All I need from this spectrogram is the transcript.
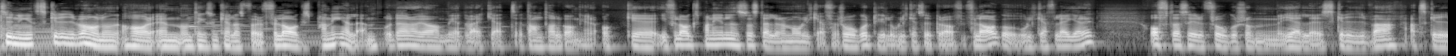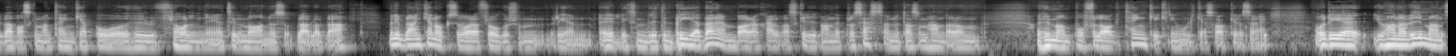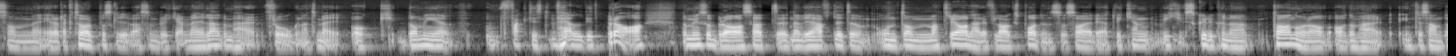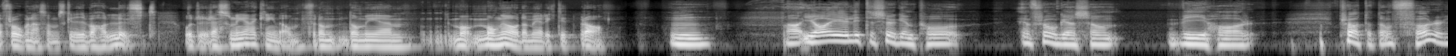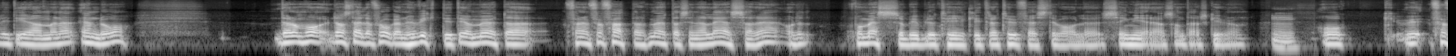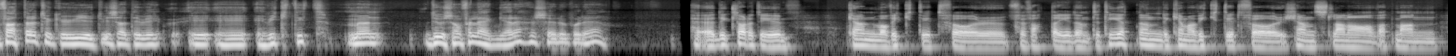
Tidningen Skriva har, någon, har en, någonting som kallas för Förlagspanelen och där har jag medverkat ett antal gånger. Och eh, I Förlagspanelen så ställer de olika frågor till olika typer av förlag och olika förläggare. Oftast är det frågor som gäller skriva, att skriva, vad ska man tänka på, hur förhåller ni er till manus och bla bla bla. Men ibland kan också vara frågor som ren, är liksom lite bredare än bara själva skrivandeprocessen utan som handlar om hur man på förlag tänker kring olika saker och sådär. Och det är Johanna Wiman som är redaktör på Skriva som brukar mejla de här frågorna till mig och de är faktiskt väldigt bra. De är så bra så att eh, när vi har haft lite ont om material här i Förlagspodden så sa jag det att vi, kan, vi skulle kunna ta några av, av de här intressanta frågorna som Skriva har lyft och resonera kring dem. För de, de är, många av dem är riktigt bra. Mm. Ja, jag är ju lite sugen på en fråga som vi har pratat om förr lite grann, men ändå. Där de, har, de ställer frågan hur viktigt det är att möta, för en författare att möta sina läsare och det, på mässor, bibliotek, litteraturfestivaler, signera och sånt där skriver de. Mm. Och författare tycker ju givetvis att det är, är, är, viktigt. Men du som förläggare, hur ser du på det? Eh, det är klart att det är kan vara viktigt för författaridentiteten. Det kan vara viktigt för känslan av att man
